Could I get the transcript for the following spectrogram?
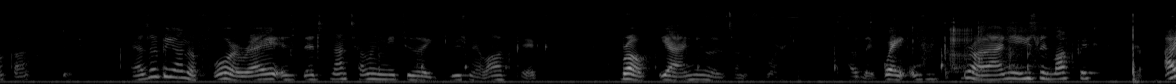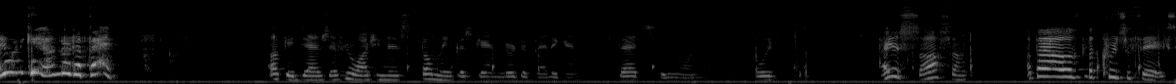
Okay. It has to be on the floor, right? It's, not telling me to, like, use my lockpick. Bro, yeah, I knew it was on the floor. I was like, wait, bro, I need to use my lockpick. I don't want to get under the bed. Okay, devs, if you're watching this, don't make us get under the bed again. That's annoying. It I just saw some. I thought it was the crucifix.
